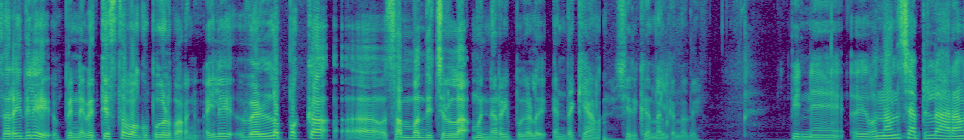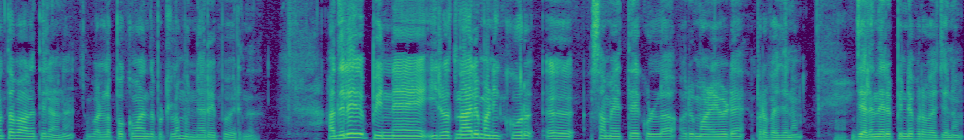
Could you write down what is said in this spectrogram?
സാർ ഇതിൽ പിന്നെ വ്യത്യസ്ത വകുപ്പുകൾ പറഞ്ഞു. അതിൽ വെള്ളപ്പൊക്ക സംബന്ധിച്ചുള്ള മുന്നറിയിപ്പുകൾ എന്തൊക്കെയാണ് ശരിക്കും നൽകുന്നത്? പിന്നെ ഒന്നാമത്തെ ചാപ്റ്ററിൽ ആറാമത്തെ ഭാഗത്തിലാണ് വെള്ളപ്പൊക്കവുമായി ബന്ധപ്പെട്ടുള്ള മുന്നറിയിപ്പ് വരുന്നത്. അതിൽ പിന്നെ ഇരുപത്തിനാല് മണിക്കൂർ സമയത്തേക്കുള്ള ഒരു മഴയുടെ പ്രവചനം ജലനിരപ്പിന്റെ പ്രവചനം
